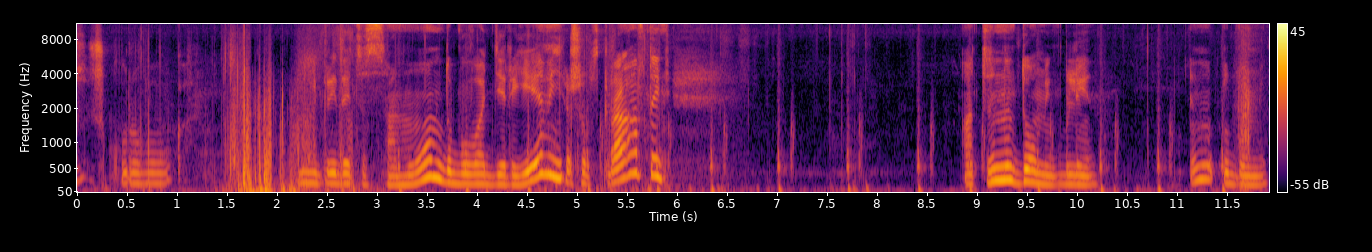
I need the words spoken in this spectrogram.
Просто шкура вовка. Мені прийдеться самому добувати дерев'я, щоб скрафтити. А це не домик, блін. Ну, тут домик.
